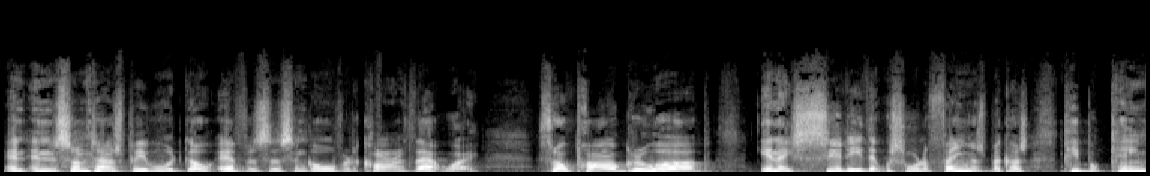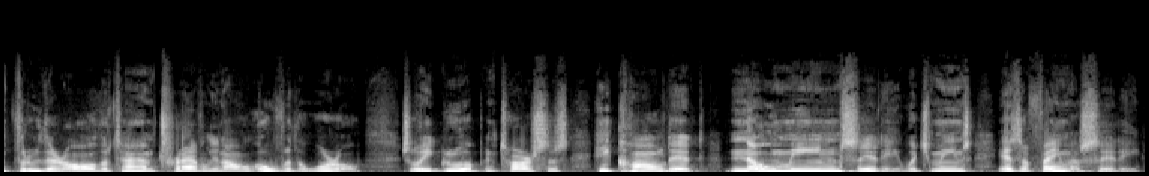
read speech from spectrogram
And, and sometimes people would go Ephesus and go over to Corinth that way. So Paul grew up in a city that was sort of famous because people came through there all the time, traveling all over the world. So he grew up in Tarsus. He called it No Mean City, which means it's a famous city.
